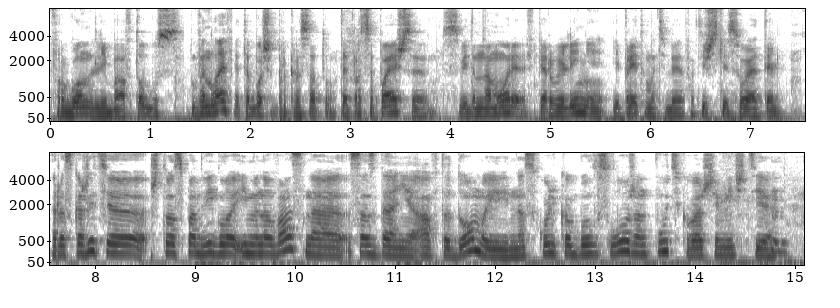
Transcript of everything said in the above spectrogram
фургон, либо автобус. Van Life – это больше про красоту. Ты просыпаешься с видом на море в первой линии, и при этом у тебя фактически свой отель. Расскажите, что сподвигло именно вас на создание автодома и насколько был сложен путь к вашей мечте?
